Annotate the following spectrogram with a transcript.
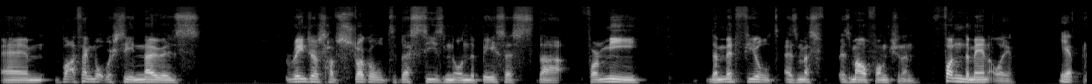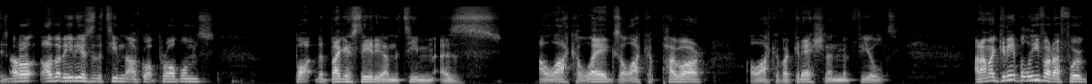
Um, but I think what we're seeing now is Rangers have struggled this season on the basis that, for me, the midfield is mis- is malfunctioning fundamentally. Yep. There are other areas of the team that I've got problems, but the biggest area in the team is a lack of legs, a lack of power, a lack of aggression in midfield. And I'm a great believer if we're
